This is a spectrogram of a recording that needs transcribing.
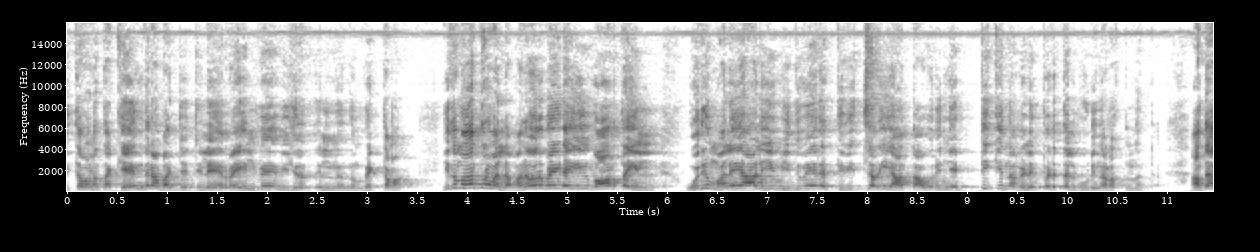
ഇത്തവണത്തെ കേന്ദ്ര ബഡ്ജറ്റിലെ റെയിൽവേ വിഹിതത്തിൽ നിന്നും വ്യക്തമാണ്. ഇത് മാത്രമല്ല മനോരമയുടെ ഈ വാർത്തയിൽ ഒരു മലയാളിയും ഇതുവരെ തിരിച്ചറിയാത്ത ഒരു ഞെട്ടിക്കുന്ന വെളിപ്പെടുത്തൽ കൂടി നടത്തുന്നുണ്ട്. അത്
